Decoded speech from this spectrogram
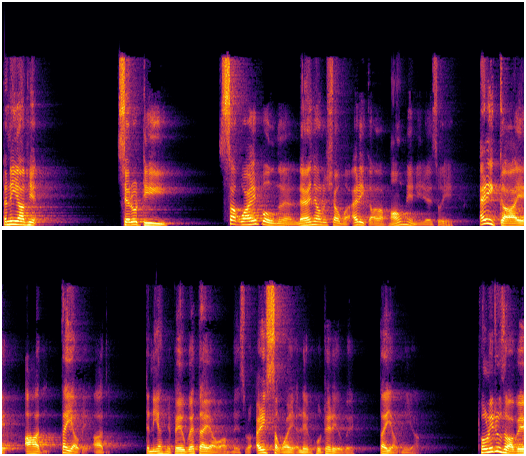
တနည်းအားဖြင့်ဆရာတို့ဒီစောက်ဝိုင်းပုံတဲ့လမ်းကြောင်းတစ်လျှောက်မှာအဲ့ဒီကားကမောင်းနေနေတယ်ဆိုရင်အဲ့ဒီကားရဲ့အားဒီတက်ရောက်တဲ့အားဒီတနည်းအားဖြင့်ဘယ်ဘက်တက်ရောက်အောင်လဲဆိုတော့အဲ့ဒီစောက်ဝိုင်းရဲ့အလဲဘကိုတဲ့တဲ့ကိုပဲတက်ရောက်နေရထုံလေးတူစွာပဲ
